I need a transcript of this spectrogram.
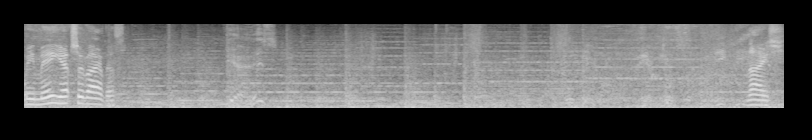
We may yet survive this. Yes? Nice.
